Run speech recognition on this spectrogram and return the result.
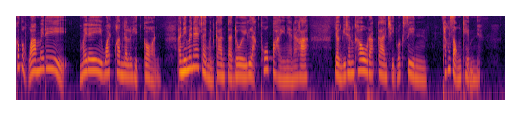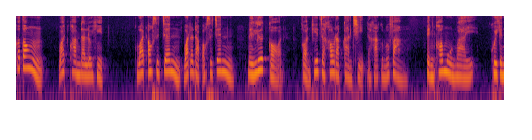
ก็บอกว่าไม่ได้ไม่ได้วัดความดันโลหิตก่อน อันนี้ไม่แน่ใจเหมือนกันแต่โดยหลักทั่วไปเนี่ยนะคะ อย่างที่ฉันเข้ารับการฉีดวัคซีนทั้งสองเข็มเนี่ย ก็ต้องวัดความดันโลหิต วัดออกซิเจน วัดระดับออกซิเจน ในเลือดก่อน ก่อนที่จะเข้ารับการฉีดนะคะ คุณผู้ฟัง เป็นข้อมูลไว้ คุยกัน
